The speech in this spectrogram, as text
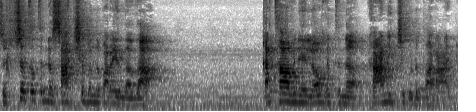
ശിക്ഷത്വത്തിന്റെ സാക്ഷ്യം എന്ന് പറയുന്നത് കർത്താവിനെ ലോകത്തിന് കാണിച്ചു കൊടുപ്പാനായിട്ട്.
